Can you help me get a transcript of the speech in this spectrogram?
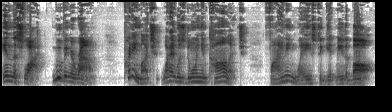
in the slot, moving around. Pretty much what I was doing in college, finding ways to get me the ball.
